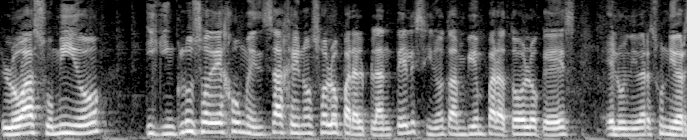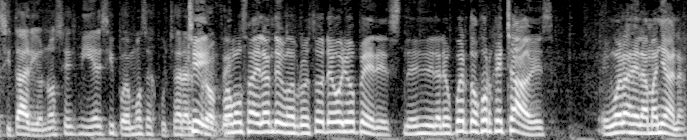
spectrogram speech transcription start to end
lo ha asumido y que incluso deja un mensaje no solo para el plantel, sino también para todo lo que es el universo universitario. No sé, Miguel, si podemos escuchar al sí, profe. vamos adelante con el profesor Gregorio Pérez, desde el aeropuerto Jorge Chávez, en horas de la mañana.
